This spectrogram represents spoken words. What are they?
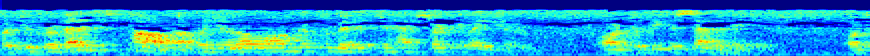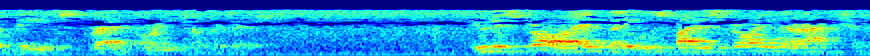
but you prevent its power when you no longer permit it to have circulation, or to be disseminated, or to be spread or interpreted. You destroy things by destroying their action,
